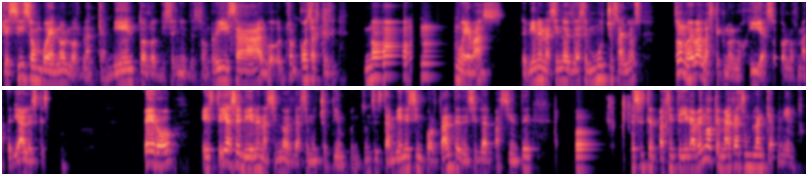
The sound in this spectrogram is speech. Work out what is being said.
que sí son buenos, los blanqueamientos, los diseños de sonrisa, algo, son cosas que no, no nuevas, se vienen haciendo desde hace muchos años, son nuevas las tecnologías o los materiales que pero este, ya se vienen haciendo desde hace mucho tiempo. Entonces también es importante decirle al paciente, es que el paciente llega, vengo a que me hagas un blanqueamiento.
